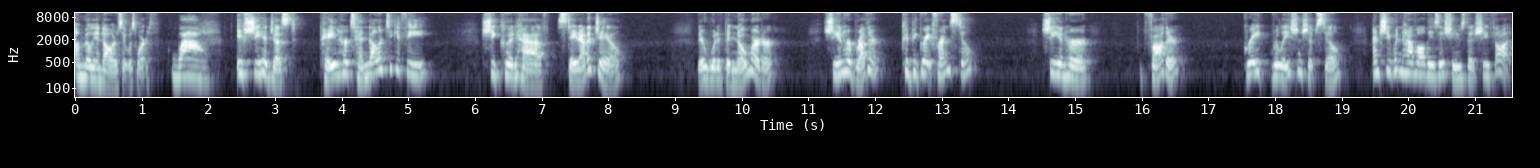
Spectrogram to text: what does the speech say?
A million dollars it was worth. wow. If she had just paid her $10 ticket fee, she could have stayed out of jail. There would have been no murder. She and her brother could be great friends still. She and her father, great relationship still. And she wouldn't have all these issues that she thought.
